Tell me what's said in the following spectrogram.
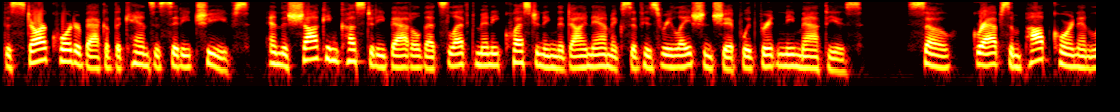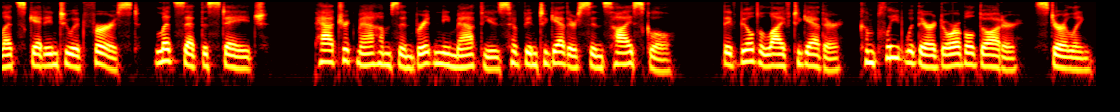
the star quarterback of the Kansas City Chiefs, and the shocking custody battle that's left many questioning the dynamics of his relationship with Brittany Matthews. So, grab some popcorn and let's get into it first, let's set the stage. Patrick Mahomes and Brittany Matthews have been together since high school. They've built a life together, complete with their adorable daughter, Sterling.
